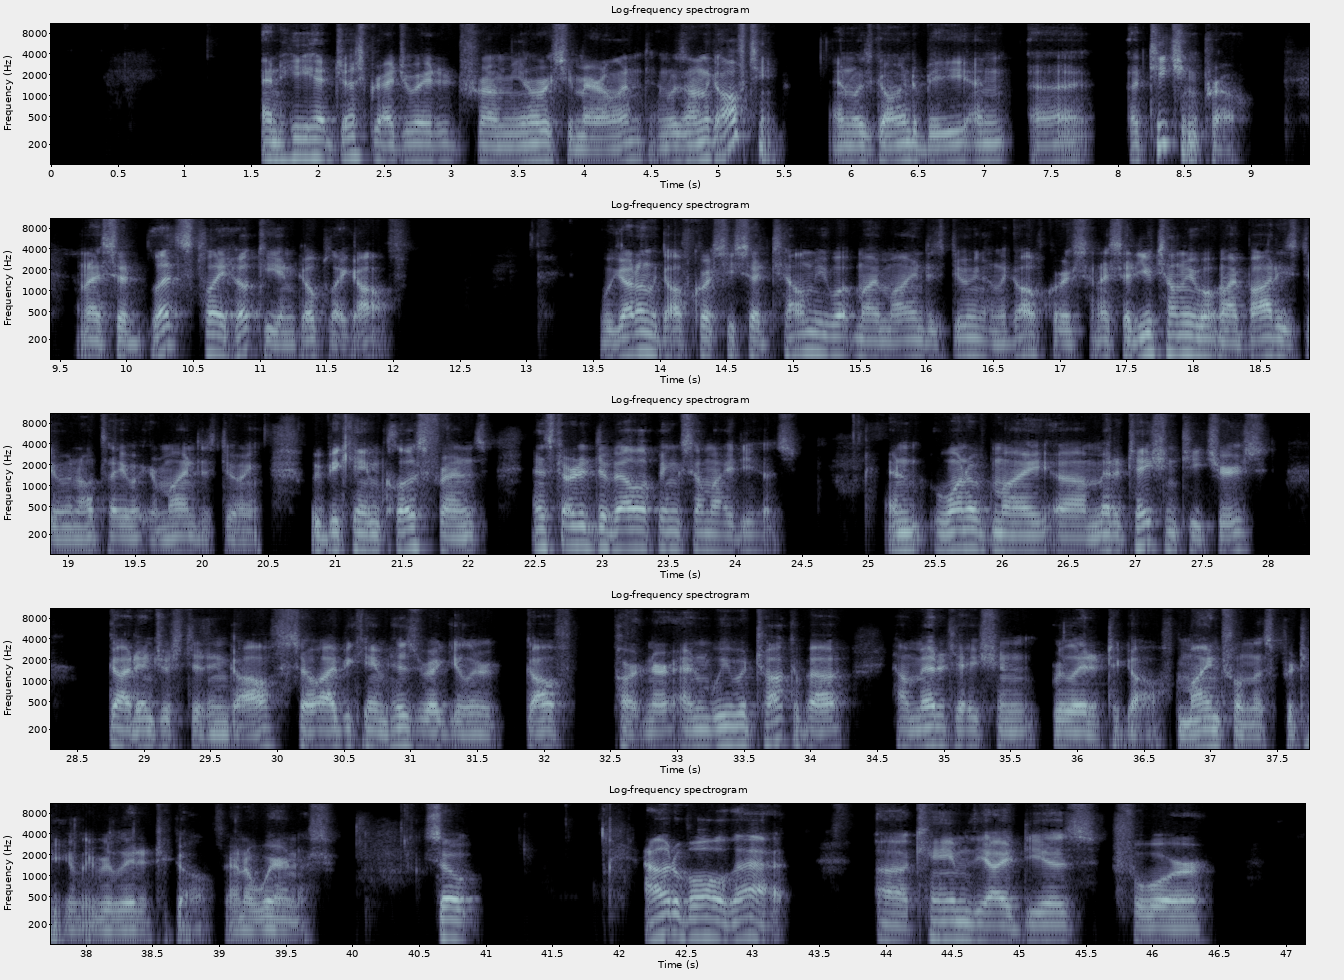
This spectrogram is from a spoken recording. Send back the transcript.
and he had just graduated from University of Maryland and was on the golf team and was going to be an, uh, a teaching pro. And I said, let's play hooky and go play golf. We got on the golf course. He said, Tell me what my mind is doing on the golf course. And I said, You tell me what my body's doing. I'll tell you what your mind is doing. We became close friends and started developing some ideas. And one of my uh, meditation teachers got interested in golf. So I became his regular golf partner. And we would talk about how meditation related to golf, mindfulness, particularly related to golf, and awareness. So out of all that uh, came the ideas for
